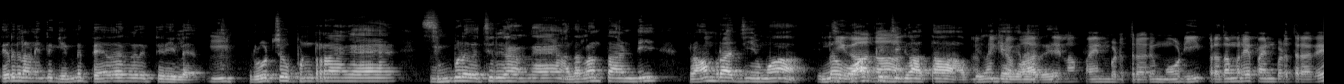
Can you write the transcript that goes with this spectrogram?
தேர்தல் ஆணையத்துக்கு என்ன தேவைங்கிறது தெரியல. ரோட் ஷோ பண்றாங்க சிம்பிளை வச்சிருக்காங்க அதெல்லாம் தாண்டி ராம்ராஜ்யமா இல்ல. வாக்கு ஜிகாத்தா அப்படிலாம் கேக்குறாரு பயன்படுத்துறாரு மோடி பிரதமரே பயன்படுத்துறாரு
